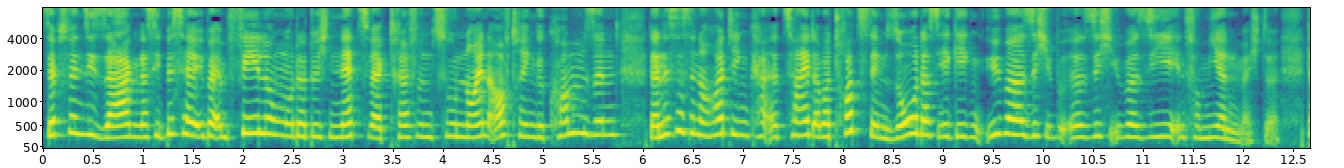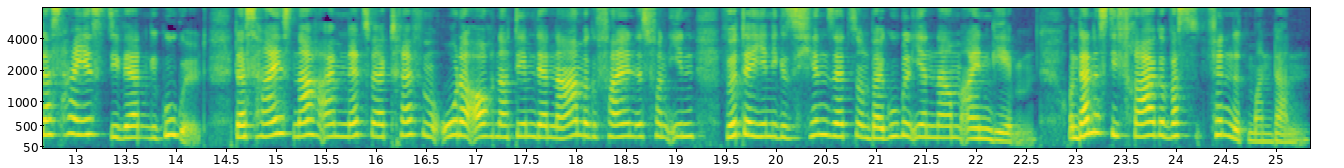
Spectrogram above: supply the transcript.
Selbst wenn Sie sagen, dass Sie bisher über Empfehlungen oder durch Netzwerktreffen zu neuen Aufträgen gekommen sind, dann ist es in der heutigen Zeit aber trotzdem so, dass Ihr Gegenüber sich, äh, sich über Sie informieren möchte. Das heißt, Sie werden gegoogelt. Das heißt, nach einem Netzwerktreffen oder auch nachdem der Name gefallen ist von Ihnen, wird derjenige sich hinsetzen und bei Google Ihren Namen eingeben. Und dann ist die Frage, was findet man dann?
